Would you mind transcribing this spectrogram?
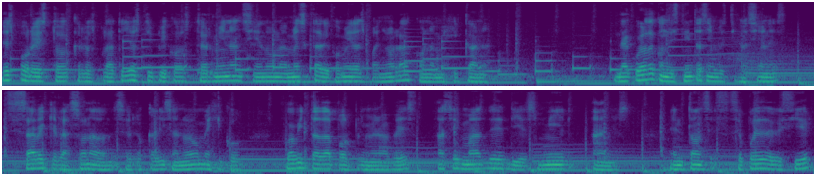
Es por esto que los platillos típicos terminan siendo una mezcla de comida española con la mexicana. De acuerdo con distintas investigaciones, se sabe que la zona donde se localiza Nuevo México fue habitada por primera vez hace más de 10.000 años. Entonces, se puede decir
